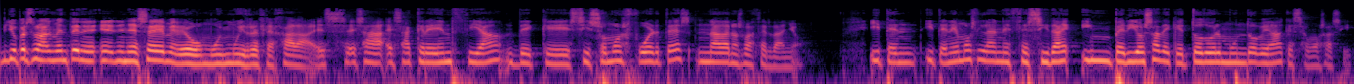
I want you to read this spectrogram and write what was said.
yo personalmente en, en, ese me veo muy, muy reflejada. Es esa, esa creencia de que si somos fuertes, nada nos va a hacer daño. Y, ten, y tenemos la necesidad imperiosa de que todo el mundo vea que somos así.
